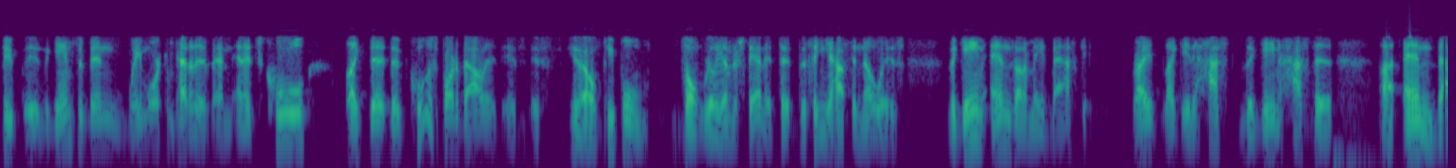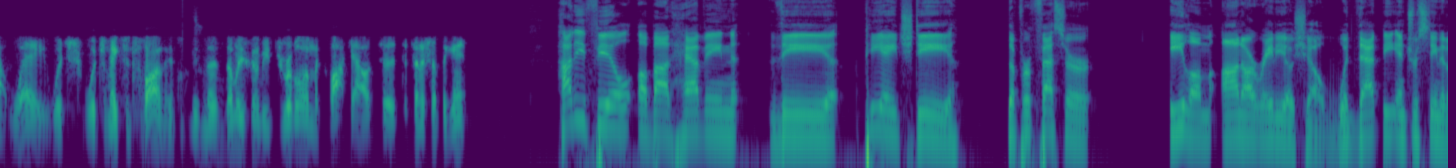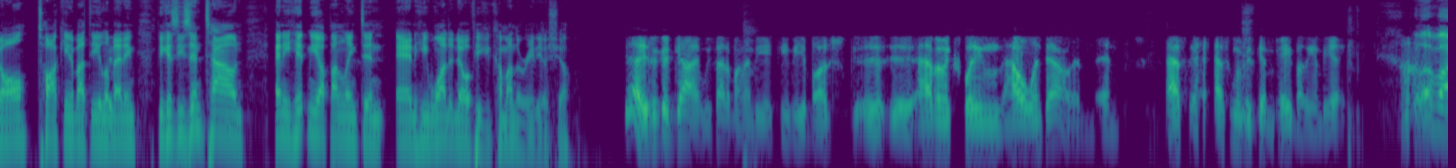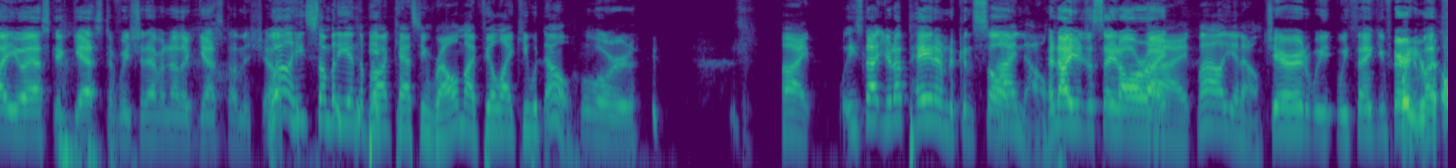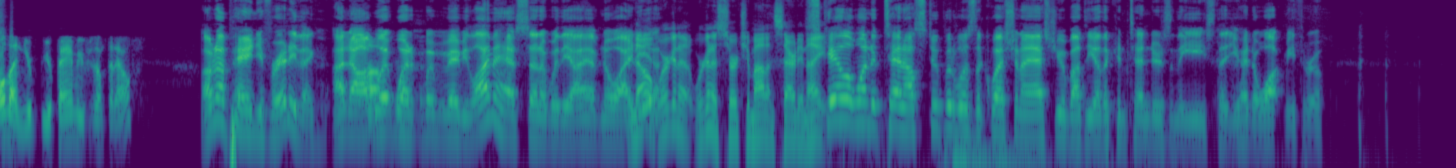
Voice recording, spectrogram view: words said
people, the games have been way more competitive, and and it's cool. Like the the coolest part about it is if you know people don't really understand it. The, the thing you have to know is the game ends on a made basket, right? Like it has the game has to uh, end that way, which which makes it fun. It's, somebody's going to be dribbling the clock out to, to finish up the game. How do you feel about having the PhD, the professor Elam, on our radio show? Would that be interesting at all, talking about the Elam ending? Because he's in town and he hit me up on LinkedIn and he wanted to know if he could come on the radio show. Yeah, he's a good guy. We've had him on NBA TV a bunch. Uh, uh, have him explain how it went down, and, and ask ask him if he's getting paid by the NBA. I love how you ask a guest if we should have another guest on the show. Well, he's somebody in the broadcasting realm. I feel like he would know. Lord. All right. Well, he's not. You're not paying him to consult. I know. And now you're just saying, "All right, All right. Well, you know. Jared, we, we thank you very Wait, much." hold on. You're you're paying me for something else? I'm not paying you for anything. I know Oh, what, what, what maybe Lima has set up with you. I have no idea. No, we're gonna we're gonna search him out on Saturday night. Scale of one to ten. How stupid was the question I asked you about the other contenders in the East that you had to walk me through?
